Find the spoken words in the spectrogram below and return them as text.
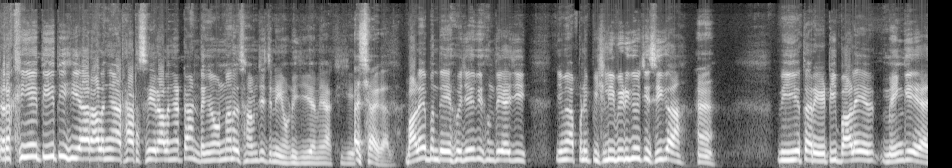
ਰੱਖੀਆਂ ਹੀ 30 30 ਹਜ਼ਾਰ ਵਾਲੀਆਂ 8 8 ਸੇਰ ਵਾਲੀਆਂ ਢਾਂਡੀਆਂ ਉਹਨਾਂ ਦੇ ਸਮਝ ਚ ਨਹੀਂ ਆਉਣੀ ਜੀ ਐਵੇਂ ਆਖੀਏ। ਅੱਛਾ ਗੱਲ। ਬਾਲੇ ਬੰਦੇ ਇਹੋ ਜਿਹੇ ਵੀ ਹੁੰਦੇ ਆ ਜੀ ਜਿਵੇਂ ਆਪਣੀ ਪਿਛਲੀ ਵੀਡੀਓ 'ਚ ਹੀ ਸੀਗਾ। ਹਾਂ। ਵੀ ਇਹ ਤਾਂ ਰੇਟ ਹੀ ਬਾਲੇ ਮਹਿੰਗੇ ਐ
